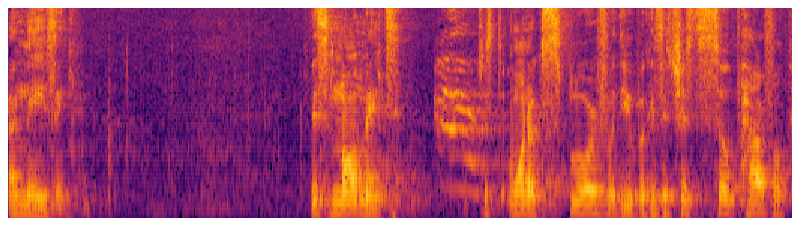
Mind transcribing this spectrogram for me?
Amazing. This moment, just want to explore with you because it's just so powerful.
